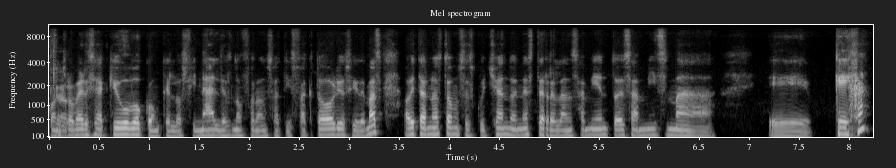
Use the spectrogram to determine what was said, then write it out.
controversia que hubo con que los finales no fueron satisfactorios y demás. Ahorita no estamos escuchando en este relanzamiento esa misma queja,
